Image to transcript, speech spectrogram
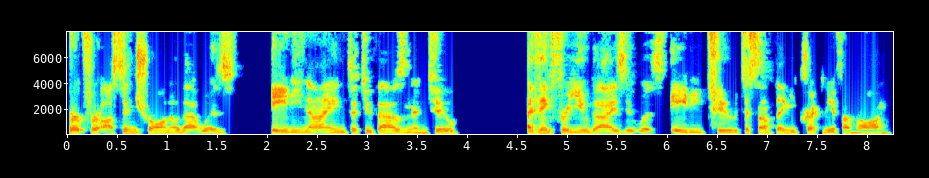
For, for us in Toronto, that was 89 to 2002. I think for you guys, it was 82 to something. You correct me if I'm wrong.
